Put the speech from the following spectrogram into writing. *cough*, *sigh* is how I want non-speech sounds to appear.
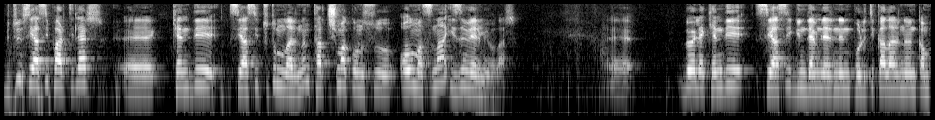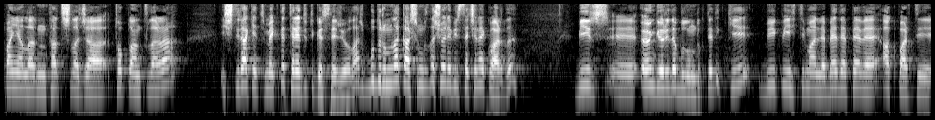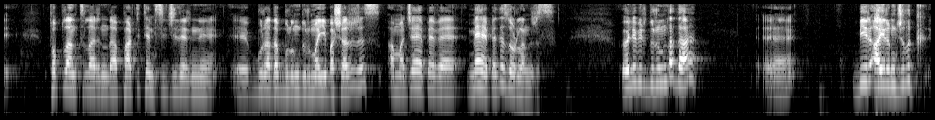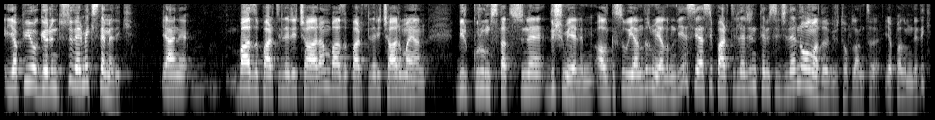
bütün siyasi partiler e, kendi siyasi tutumlarının tartışma konusu olmasına izin vermiyorlar. E, böyle kendi siyasi gündemlerinin, politikalarının, kampanyalarının tartışılacağı toplantılara iştirak etmekte tereddüt gösteriyorlar. Bu durumda karşımızda şöyle bir seçenek vardı bir e, öngörüde bulunduk. Dedik ki büyük bir ihtimalle BDP ve AK Parti toplantılarında parti temsilcilerini e, burada bulundurmayı başarırız ama CHP ve MHP'de zorlanırız. Öyle bir durumda da e, bir ayrımcılık yapıyor görüntüsü vermek istemedik. Yani bazı partileri çağıran, bazı partileri çağırmayan bir kurum statüsüne düşmeyelim, algısı uyandırmayalım diye siyasi partilerin temsilcilerinin olmadığı bir toplantı yapalım dedik.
